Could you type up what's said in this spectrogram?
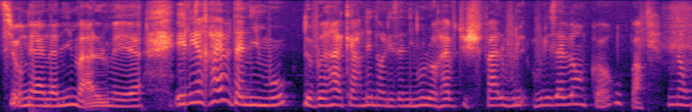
si on est un animal. Mais euh, et les rêves d'animaux, de réincarner dans les animaux, le rêve du cheval, vous, vous les avez encore ou pas? Non,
